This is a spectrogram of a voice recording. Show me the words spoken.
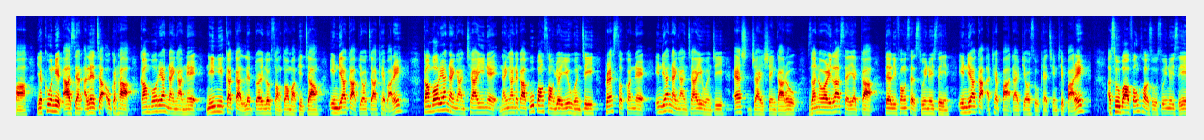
မှာယခုနှစ်အာဆီယံအလဲကျဥက္ကဋ္ဌကမ္ဘောဒီးယားနိုင်ငံနဲ့နီးနီးကပ်ကပ်လက်တွဲလှုပ်ဆောင်သွားမှာဖြစ်ကြောင်းအိန္ဒိယကပြောကြားခဲ့ပါတယ်။ ကမ္ဘောဒီးယားနိုင်ငံချားရေးနဲ့နိုင်ငံတကာပူးပေါင်းဆောင်ရွက်ရေးဝန်ကြီး Press Sokon နဲ့အိန္ဒိယနိုင်ငံချားရေးဝန်ကြီး S Jai Shankar တို့ဇန်နဝါရီလ10ရက်ကတယ်လီဖုန်းဆက်ဆွေးနွေးစဉ်အိန္ဒိယကအထက်ပါအတိုင်းပြောဆိုခဲ့ခြင်းဖြစ်ပါတယ်။ အဆိုပါဖုန်းခေါ်ဆိုဆွေးနွေးစဉ်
